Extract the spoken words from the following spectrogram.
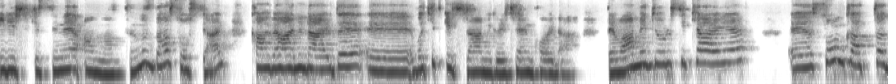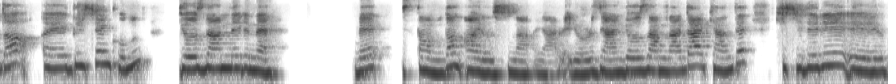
ilişkisini anlattığımız daha sosyal kahvehanelerde e, vakit geçiren Grichenko'yla devam ediyoruz hikayeye. Son katta da e, gözlemlerine ve İstanbul'dan ayrılışına yer veriyoruz. Yani gözlemler derken de kişileri, e,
